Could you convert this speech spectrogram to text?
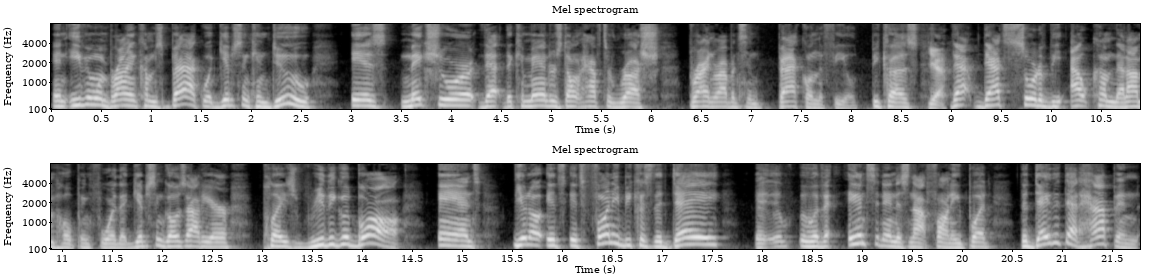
And even when Brian comes back, what Gibson can do is make sure that the commanders don't have to rush Brian Robinson back on the field because yeah. that that's sort of the outcome that I'm hoping for. That Gibson goes out here, plays really good ball, and you know, it's it's funny because the day it, well, the incident is not funny, but the day that that happened,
